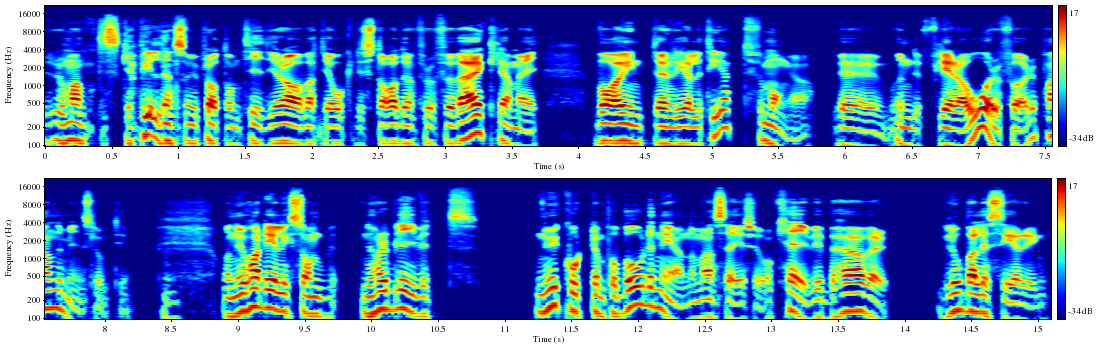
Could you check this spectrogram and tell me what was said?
romantiska bilden som vi pratade om tidigare av att jag åker till staden för att förverkliga mig var inte en realitet för många eh, under flera år före pandemin slog till. Mm. Och nu har det liksom, nu har det blivit, nu är korten på borden igen och man säger så, okej, okay, vi behöver globalisering,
